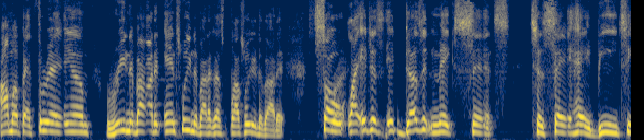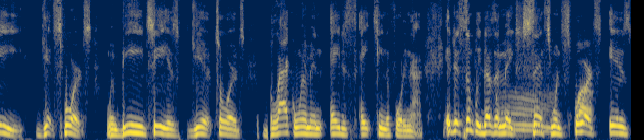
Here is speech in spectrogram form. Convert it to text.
I'm up at 3 a.m. reading about it and tweeting about it. That's why I tweeted about it. So right. like it just it doesn't make sense to say, hey, BET get sports when BET is geared towards black women ages 18 to 49. It just simply doesn't make sense when mm, sports wow. is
